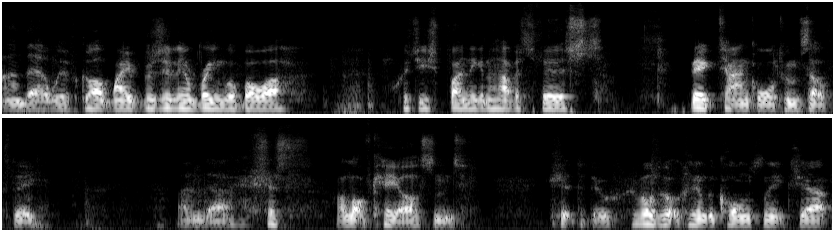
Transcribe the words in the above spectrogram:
and then we've got my Brazilian rainbow boa, which he's finally going to have his first big tank all to himself today. And uh, it's just a lot of chaos and shit to do. We've also got to clean up the corn snakes yet.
